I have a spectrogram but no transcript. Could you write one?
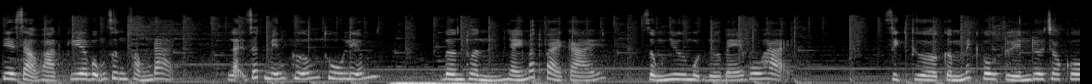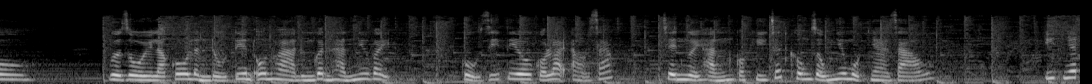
tia giảo hoạt kia bỗng dưng phóng đại, lại rất miễn cưỡng thu liễm, đơn thuần nháy mắt vài cái, giống như một đứa bé vô hại. Dịch thừa cầm mic vô tuyến đưa cho cô. Vừa rồi là cô lần đầu tiên ôn hòa đứng gần hắn như vậy. Cổ dĩ tiêu có loại ảo giác, trên người hắn có khí chất không giống như một nhà giáo. Ít nhất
